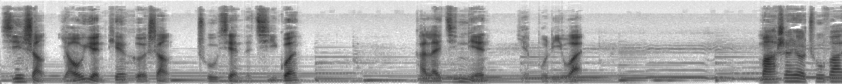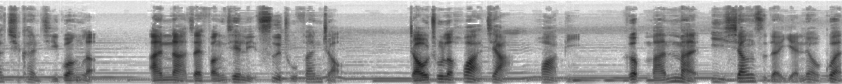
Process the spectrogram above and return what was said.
欣赏遥远天河上出现的奇观。看来今年也不例外。马上要出发去看极光了，安娜在房间里四处翻找，找出了画架、画笔和满满一箱子的颜料罐。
